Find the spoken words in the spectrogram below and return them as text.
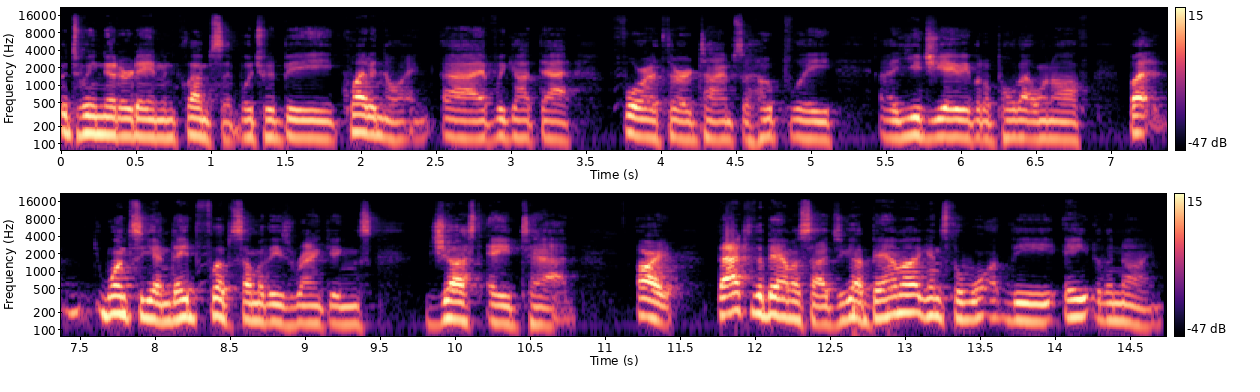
between Notre Dame and Clemson, which would be quite annoying uh, if we got that for a third time. So hopefully uh, UGA be able to pull that one off. But once again, they'd flip some of these rankings just a tad. All right, back to the Bama side. So you got Bama against the one, the eight or the nine.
